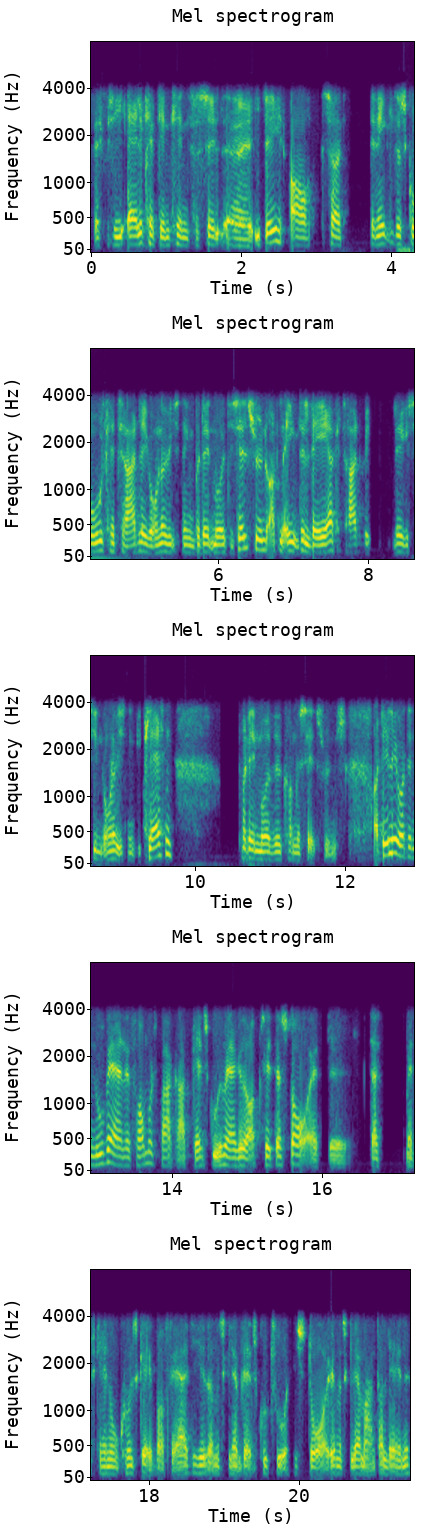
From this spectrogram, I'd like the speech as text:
hvad skal vi sige, alle kan genkende sig selv øh, i det, og så den enkelte skole kan tilrettelægge undervisningen på den måde, de selv synes, og den enkelte lærer kan tilrettelægge sin undervisning i klassen på den måde, vedkommende selv synes. Og det lever den nuværende formålsparagraf ganske udmærket op til. Der står, at øh, der man skal have nogle kundskaber og færdigheder, man skal lære om dansk kultur, historie, man skal lære om andre lande,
